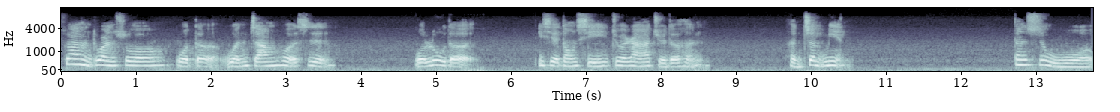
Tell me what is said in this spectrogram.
虽然很多人说我的文章或者是我录的。一些东西就会让他觉得很很正面，但是我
